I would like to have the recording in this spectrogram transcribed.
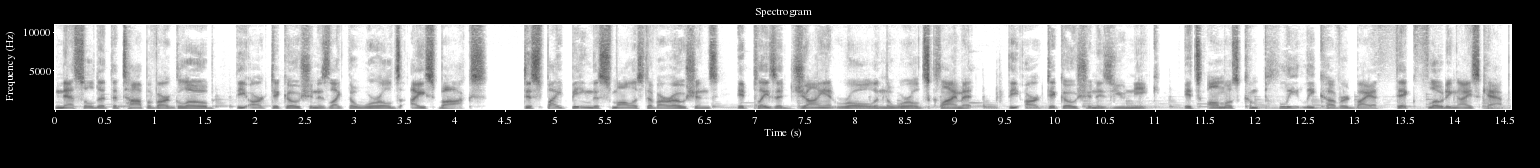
Nestled at the top of our globe, the Arctic Ocean is like the world's icebox. Despite being the smallest of our oceans, it plays a giant role in the world's climate. The Arctic Ocean is unique. It's almost completely covered by a thick floating ice cap.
